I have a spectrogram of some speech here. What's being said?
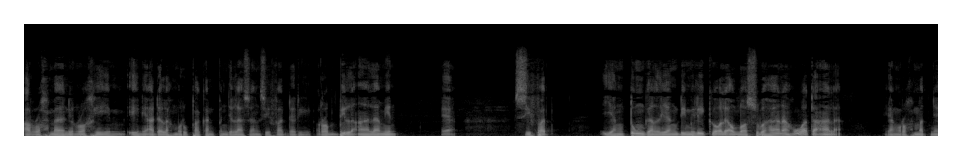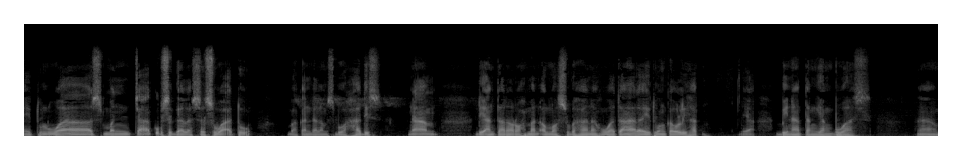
Ar-Rahmanir Rahim ini adalah merupakan penjelasan sifat dari Rabbil Alamin. Ya. Sifat yang tunggal yang dimiliki oleh Allah Subhanahu wa taala. Yang rahmatnya itu luas mencakup segala sesuatu. Bahkan dalam sebuah hadis. Nah, di antara rahmat Allah Subhanahu wa taala itu engkau lihat ya binatang yang buas. Nah,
